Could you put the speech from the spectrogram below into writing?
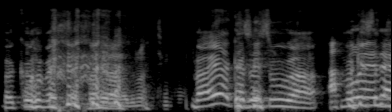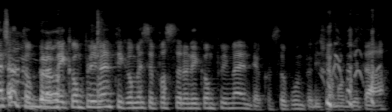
Ma come? Attimo. Ma è a casa sua! Ah, Ma che pure, stai dai, tanto dicendo? prende i complimenti come se fossero dei complimenti. A questo punto diciamo pietà.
